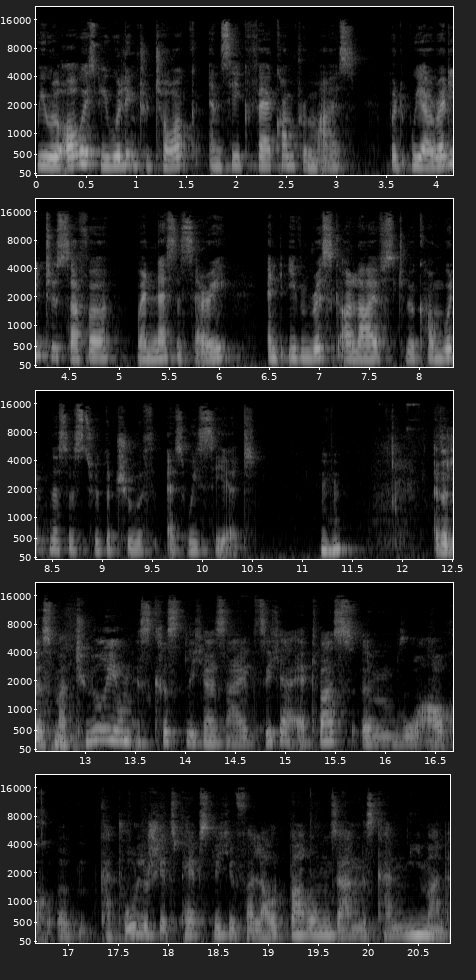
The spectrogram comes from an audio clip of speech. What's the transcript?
We will always be willing to talk and seek fair compromise, but we are ready to suffer when necessary and even risk our lives to become witnesses to the truth as we see it. Mhm. Also das Martyrium ist christlicherseits sicher etwas, ähm, wo auch ähm, katholisch jetzt päpstliche Verlautbarungen sagen, das kann niemand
